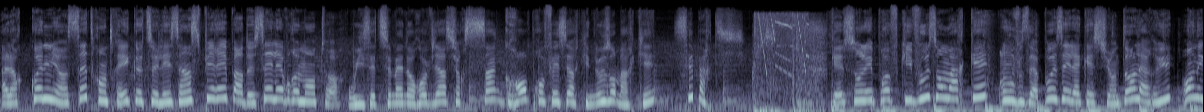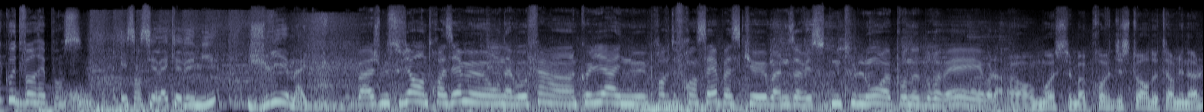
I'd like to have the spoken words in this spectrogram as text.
Alors quoi de mieux en cette rentrée que de se laisser inspirer par de célèbres mentors? Oui, cette semaine on revient sur 5 grands professeurs qui nous ont marqués. C'est parti. Quels sont les profs qui vous ont marqué On vous a posé la question dans la rue, on écoute vos réponses. Essentiel Académie. Julie et Mag. Bah, je me souviens en troisième, euh, on avait offert un collier à une prof de français parce que bah, nous avait soutenu tout le long euh, pour notre brevet et voilà. Alors moi c'est ma prof d'histoire de terminale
